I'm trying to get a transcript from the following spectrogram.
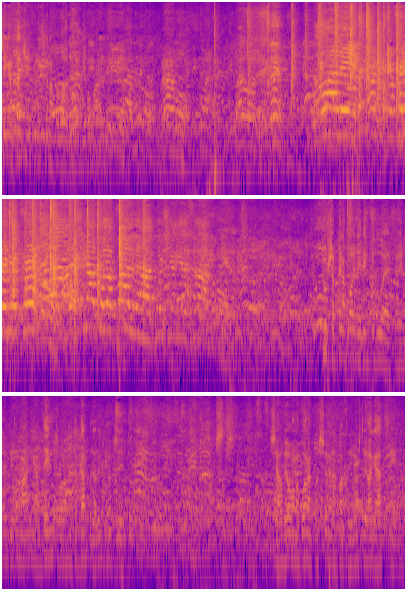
assegna un calcio di punizione rugby romano Bravo! Bravo! Bravo Ale! Si è rialzato! Ha lasciato la palla, poi si è rialzato! Tuscia appena fuori dai 22 per il rugby Romagna, dentro la metà campo del rugby Noceto. Serve ora una buona pressione da parte dei nostri ragazzi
